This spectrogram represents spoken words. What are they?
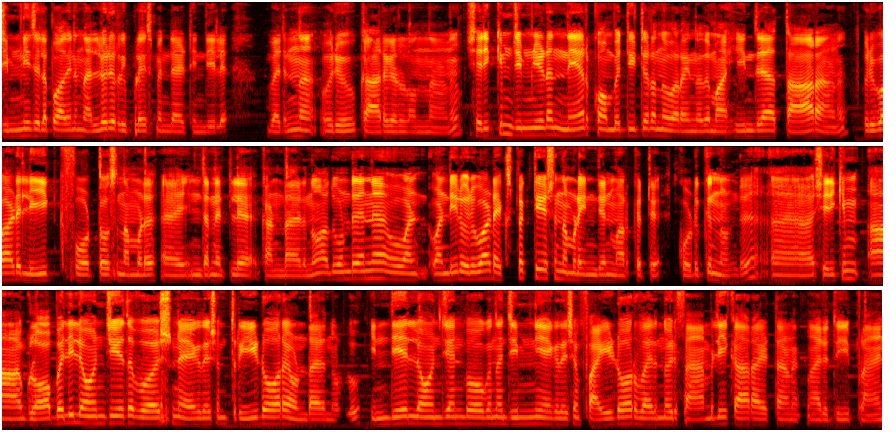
ജിംനി ചിലപ്പോൾ അതിന് നല്ലൊരു റീപ്ലേസ്മെന്റ് ആയിട്ട് ഇന്ത്യയിൽ വരുന്ന ഒരു കാറുകളിൽ ഒന്നാണ് ശരിക്കും ജിംനിയുടെ നേർ കോമ്പറ്റീറ്റർ എന്ന് പറയുന്നത് മഹീന്ദ്ര താറാണ് ഒരുപാട് ലീക്ക് ഫോട്ടോസ് നമ്മൾ ഇന്റർനെറ്റിൽ കണ്ടായിരുന്നു. അതുകൊണ്ട് തന്നെ വണ്ടിയിൽ ഒരുപാട് എക്സ്പെക്ടേഷൻ നമ്മുടെ ഇന്ത്യൻ മാർക്കറ്റ് കൊടുക്കുന്നുണ്ട്. ശരിക്കും ഗ്ലോബലി ലോഞ്ച് ചെയ്ത വേർഷൻ ഏകദേശം ത്രീ ഡോറേ ഉണ്ടായിരുന്നുള്ളൂ. ഇന്ത്യയിൽ ലോഞ്ച് ചെയ്യാൻ പോകുന്ന ജിംനി ഏകദേശം ഫൈവ് ഡോർ വരുന്ന ഒരു ഫാമിലി കാർ ആയിട്ടാണ് മാരുതി പ്ലാൻ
